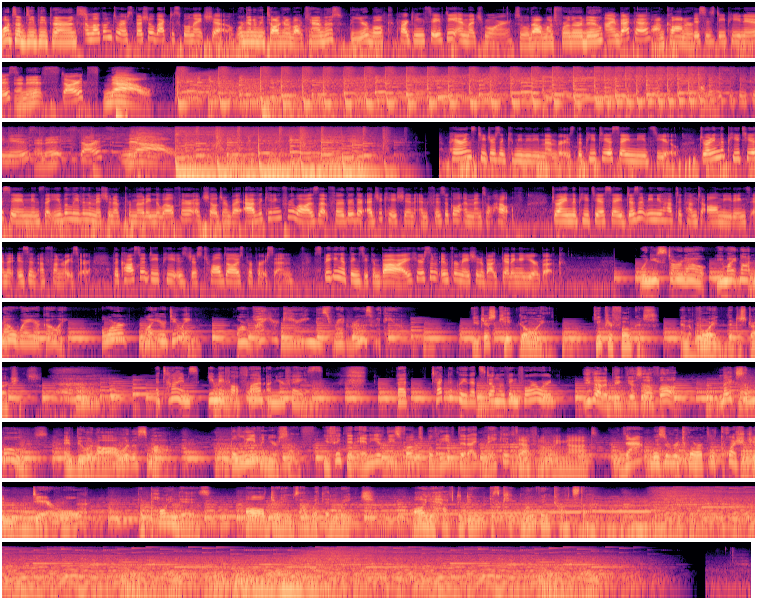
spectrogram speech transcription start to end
What's up, DP parents? And welcome to our special back to school night show. We're going to be talking about Canvas, the yearbook, parking safety, and much more. So without much further ado, I'm Becca. I'm Connor. This is DP News. And it starts now. This is DP News. And it starts now. now. Parents, teachers, and community members, the PTSA needs you. Joining the PTSA means that you believe in the mission of promoting the welfare of children by advocating for laws that further their education and physical and mental health. Joining the PTSA doesn't mean you have to come to all meetings and it isn't a fundraiser. The cost of DP is just $12 per person. Speaking of things you can buy, here's some information about getting a yearbook. When you start out, you might not know where you're going, or what you're doing, or why you're carrying this red rose with you. You just keep going. Keep your focus and avoid the distractions. At times, you may fall flat on your face. But technically, that's still moving forward. You gotta pick yourself up, make some moves, and do it all with a smile. Believe in yourself. You think that any of these folks believed that I'd make it? Definitely not. That was a rhetorical question, Daryl. The point is, all dreams are within reach. All you have to do is keep moving towards them.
